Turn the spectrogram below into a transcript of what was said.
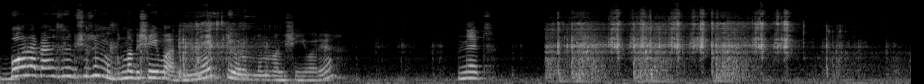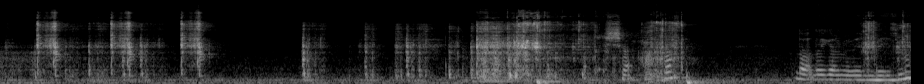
Bu ara ben size bir şey söyleyeyim mi? Bunda bir şey var. Net diyorum bunda bir şey var ya. Net. Aşağı kanka. Daha da gelme benim bezime.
